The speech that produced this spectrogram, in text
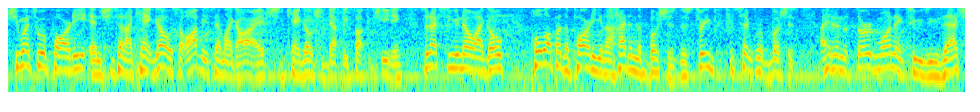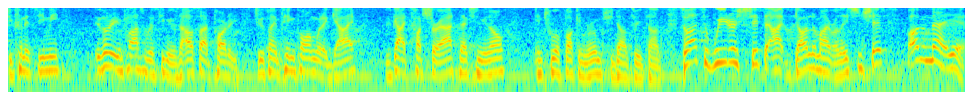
She went to a party and she said, I can't go. So obviously, I'm like, all right, if she can't go, she's definitely fucking cheating. So next thing you know, I go pull up at the party and I hide in the bushes. There's three particular bushes. I hid in the third one and to be exact, she couldn't see me. It literally impossible to see me. It was outside party. She was playing ping pong with a guy. This guy touched her ass. Next thing you know, into a fucking room. She down three times. So that's the weirdest shit that I've done in my relationship. But other than that, yeah,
